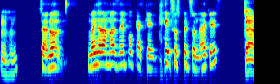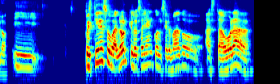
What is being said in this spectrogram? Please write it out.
O sea, no, no hay nada más de época que, que esos personajes. Claro. Y pues tiene su valor que los hayan conservado hasta ahora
